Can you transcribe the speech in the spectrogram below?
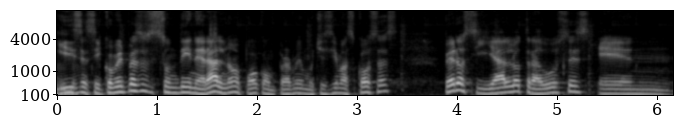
Y dice, 5 mil pesos es un dineral, ¿no? Puedo comprarme muchísimas cosas, pero si ya lo traduces en,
